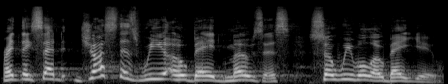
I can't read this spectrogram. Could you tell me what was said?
Right? They said, just as we obeyed Moses, so we will obey you.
